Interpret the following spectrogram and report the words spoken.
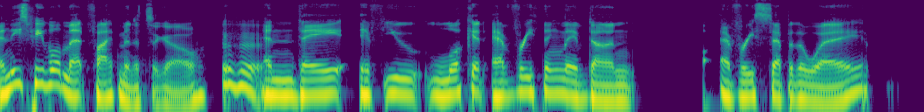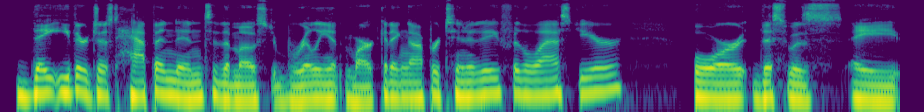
And these people met five minutes ago, mm-hmm. and they, if you look at everything they've done every step of the way, they either just happened into the most brilliant marketing opportunity for the last year, or this was a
